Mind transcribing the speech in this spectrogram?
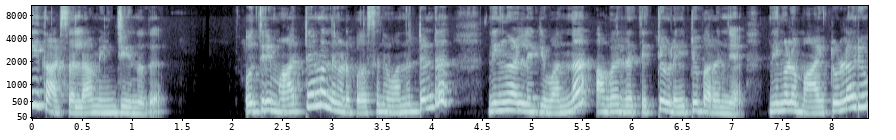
ഈ കാർഡ്സ് എല്ലാം മീൻ ചെയ്യുന്നത്. ഒത്തിരി മാറ്റങ്ങൾ നിങ്ങളുടെ പേഴ്സണ് വന്നിട്ടുണ്ട്. നിങ്ങളിലേക്ക് വന്ന് അവരുടെ തെറ്റുകൾ ഏറ്റുപറഞ്ഞ് നിങ്ങളുമായിട്ടുള്ള ഒരു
